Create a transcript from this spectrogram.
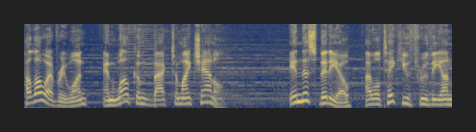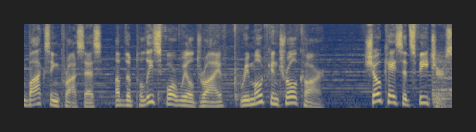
Hello everyone, and welcome back to my channel. In this video, I will take you through the unboxing process of the Police 4-wheel drive remote control car, showcase its features,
